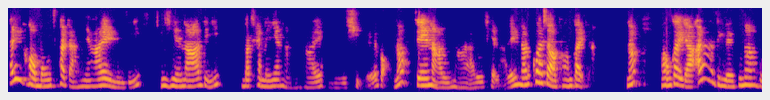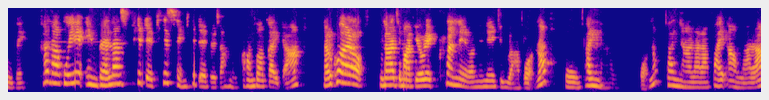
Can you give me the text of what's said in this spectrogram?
အဲ့ဒီဟော်မုန်းထွက်တာများတဲ့လူဒီဒီရင်သားဒီမခံမရနိုင်တာတဲ့ဟိုမျိုးရှိတယ်ပေါ့နော်တင်းတာလို့နာတာလို့ဖြစ်လာတယ်နောက်တစ်ခုကကျတော့ခေါင်းကိုက်တာနော်ခေါင်းကိုက်တာအဲ့ဒါဒီလေခုနကလိုပဲခန္ဓာကိုယ်ရဲ့ imbalance ဖြစ်တဲ့ဖြစ်စဉ်ဖြစ်တဲ့အတွက်ကြောင့်ခေါင်းသွားကိုက်တာနောက်တစ်ခုကတော့ခုနကကျွန်မပြောတဲ့ cramp နဲ့တော့နည်းနည်းတူတာပေါ့နော်ဟိုဖိုက်နာပေါ့နော်ဖိုက်နာလာတာဖိုက်အောင်လာတာ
